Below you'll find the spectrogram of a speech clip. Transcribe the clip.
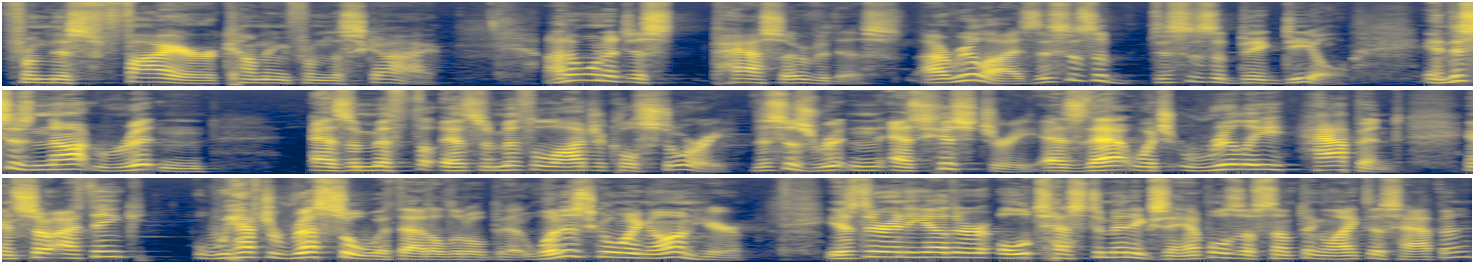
from this fire coming from the sky? I don't want to just pass over this. I realize this is a, this is a big deal. And this is not written as a, myth, as a mythological story. This is written as history, as that which really happened. And so I think we have to wrestle with that a little bit. What is going on here? Is there any other Old Testament examples of something like this happen?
